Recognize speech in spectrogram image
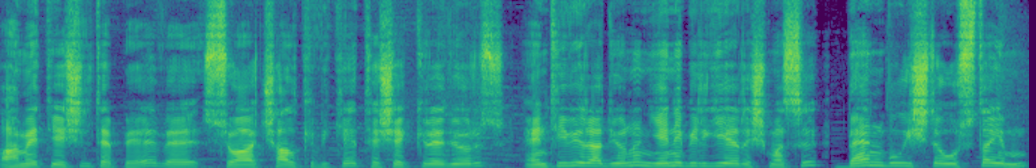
Ahmet Yeşiltepe'ye ve Süha Çalkivik'e teşekkür ediyoruz. NTV Radyo'nun yeni bilgi yarışması Ben Bu İşte Ustayım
